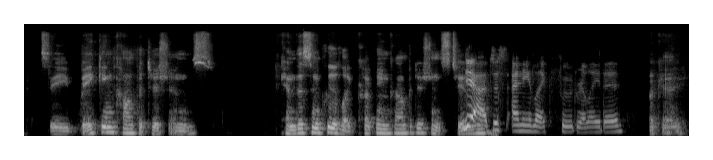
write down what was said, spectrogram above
Let's see, baking competitions. Can this include like cooking competitions too? Yeah, just any like food related. Okay.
